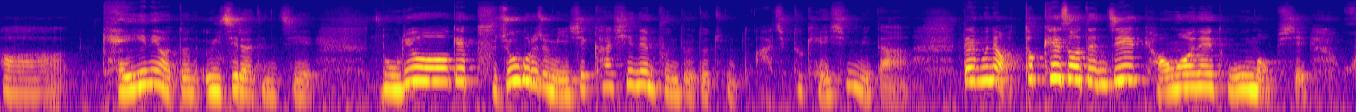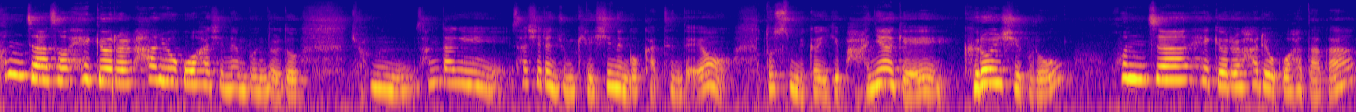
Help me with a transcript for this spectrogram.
어, 개인의 어떤 의지라든지 노력의 부족으로 좀 인식하시는 분들도 좀 아직도 계십니다. 때문에 어떻게 해서든지 병원의 도움 없이 혼자서 해결을 하려고 하시는 분들도 좀 상당히 사실은 좀 계시는 것 같은데요. 어떻습니까? 이게 만약에 그런 식으로 혼자 해결을 하려고 하다가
